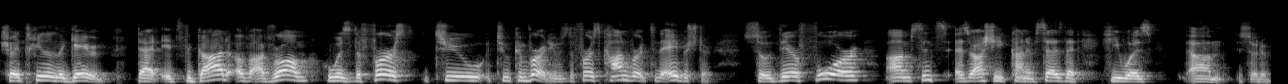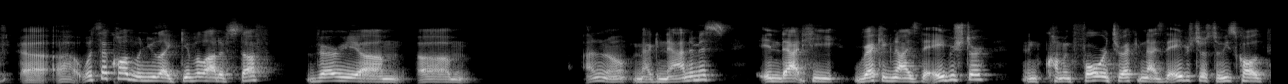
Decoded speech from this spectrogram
legerim. That it's the God of Avram who was the first to to convert. He was the first convert to the Abishter. So therefore, um, since as Rashi kind of says that he was um, sort of uh, uh, what's that called when you like give a lot of stuff, very um, um, I don't know, magnanimous in that he recognized the Abishter and coming forward to recognize the Abishter. So he's called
